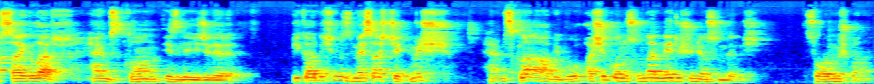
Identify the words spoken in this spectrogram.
saygılar Helms Klan izleyicileri. Bir kardeşimiz mesaj çekmiş. Helms Klan abi bu aşı konusunda ne düşünüyorsun demiş. Sormuş bana.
